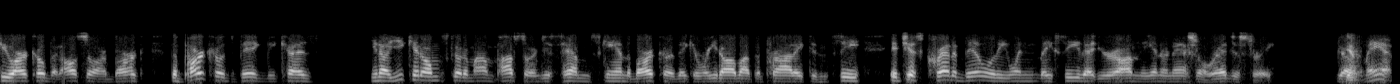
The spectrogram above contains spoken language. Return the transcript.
QR code, but also our bar. The barcode's big because, you know, you could almost go to mom and pop store and just have them scan the barcode. They can read all about the product and see. It's just credibility when they see that you're on the international registry. Go, Yep. man.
